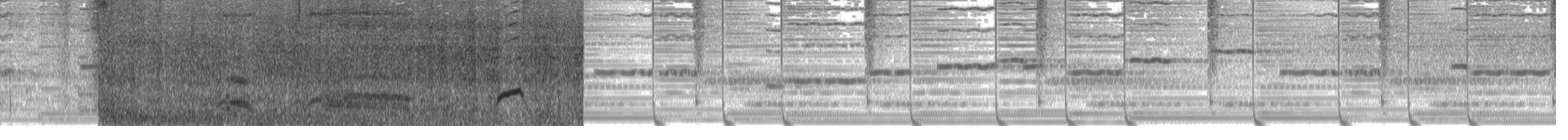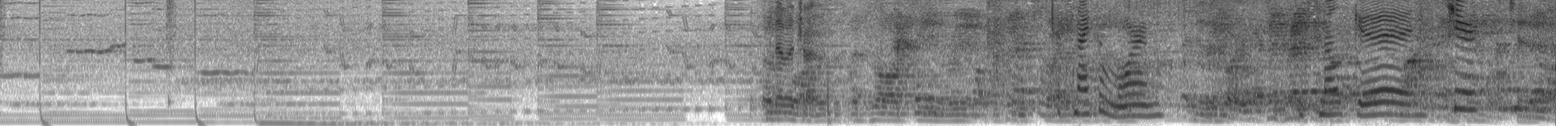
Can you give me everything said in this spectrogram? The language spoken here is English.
Never tried this before. It's nice and warm. It smells good. Cheers. Cheers.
